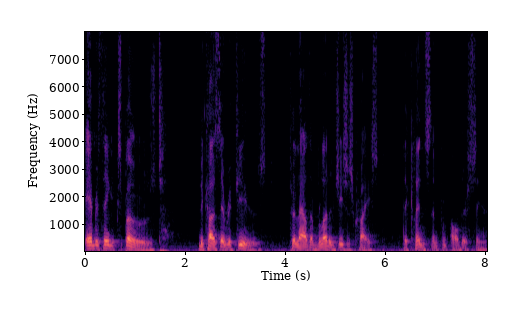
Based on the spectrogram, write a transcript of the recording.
Everything exposed because they refused to allow the blood of Jesus Christ to cleanse them from all their sin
